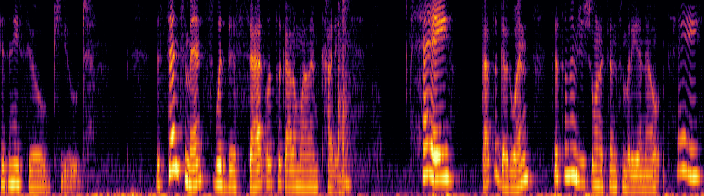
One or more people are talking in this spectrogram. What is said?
Isn't he so cute? The sentiments with this set, let's look at them while I'm cutting. Hey, that's a good one because sometimes you just want to send somebody a note. Hey,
